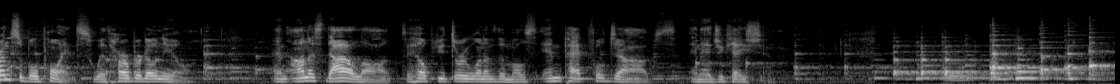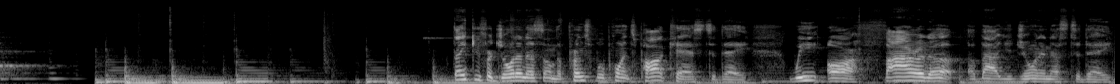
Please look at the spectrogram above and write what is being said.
Principal Points with Herbert O'Neill, an honest dialogue to help you through one of the most impactful jobs in education. Thank you for joining us on the Principal Points podcast today. We are fired up about you joining us today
